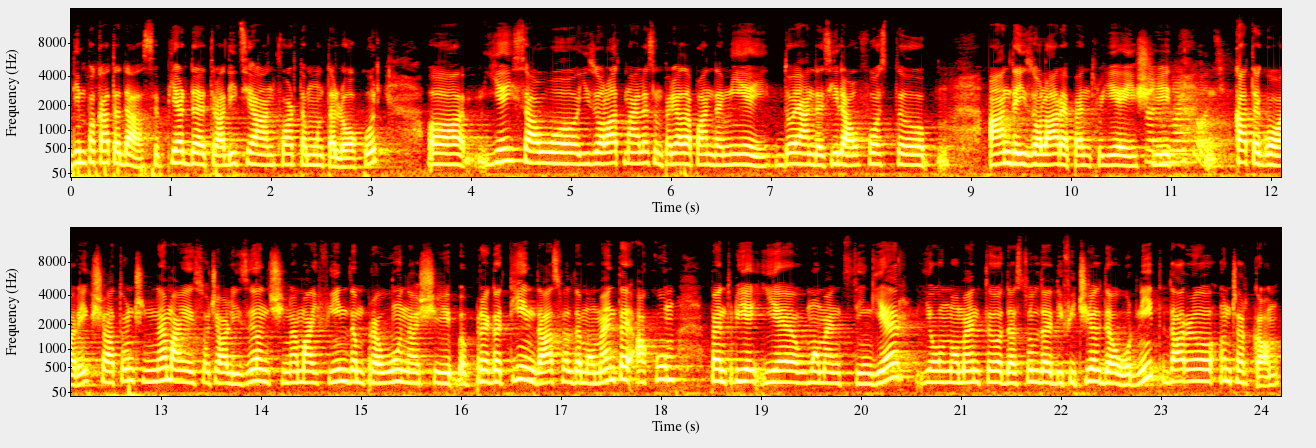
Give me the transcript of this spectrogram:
Din păcate, da, se pierde tradiția în foarte multe locuri. Uh, ei s-au uh, izolat, mai ales în perioada pandemiei, doi ani de zile au fost uh, ani de izolare pentru ei și categoric și atunci ne mai socializând și ne mai fiind împreună și pregătind astfel de momente, acum pentru ei e un moment stingher, e un moment uh, destul de dificil de urnit, dar uh, încercăm.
